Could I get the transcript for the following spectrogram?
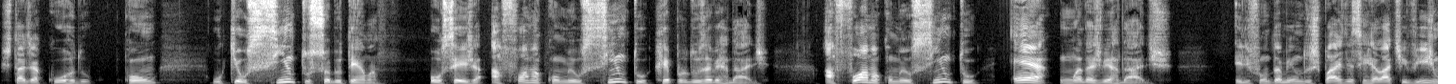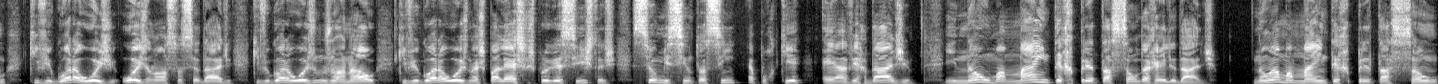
está de acordo com o que eu sinto sobre o tema. Ou seja, a forma como eu sinto reproduz a verdade. A forma como eu sinto é uma das verdades. Ele foi também um dos pais desse relativismo que vigora hoje, hoje na nossa sociedade, que vigora hoje no jornal, que vigora hoje nas palestras progressistas. Se eu me sinto assim, é porque é a verdade e não uma má interpretação da realidade. Não é uma má interpretação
